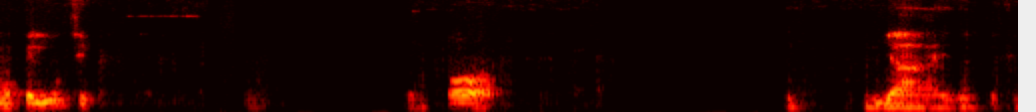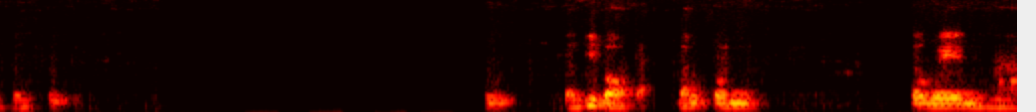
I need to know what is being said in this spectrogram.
มาเป็นลูกศิษย์ผมก็คุณยายนะก็คือหลวงปู่อย่างที่บอกอะบางคนตะเวนหา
